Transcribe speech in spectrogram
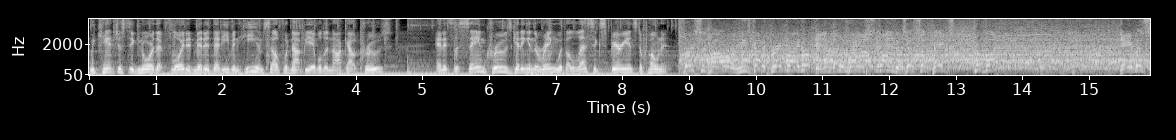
We can't just ignore that Floyd admitted that even he himself would not be able to knock out Cruz. And it's the same Cruz getting in the ring with a less experienced opponent. Versus power, he's got a great right hook, and, and that one may have him. anticipates Gervonta. Davis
